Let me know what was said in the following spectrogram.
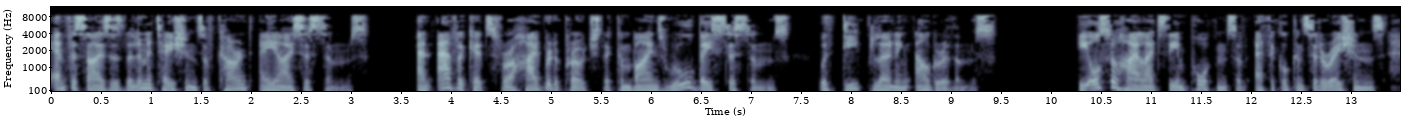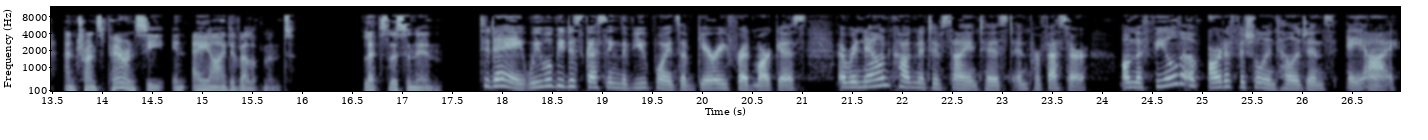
emphasizes the limitations of current AI systems, and advocates for a hybrid approach that combines rule-based systems with deep learning algorithms. He also highlights the importance of ethical considerations and transparency in AI development. Let's listen in. Today, we will be discussing the viewpoints of Gary Fred Marcus, a renowned cognitive scientist and professor, on the field of artificial intelligence, AI.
